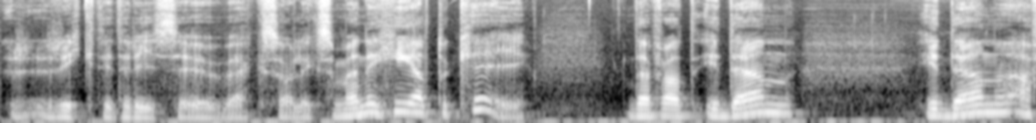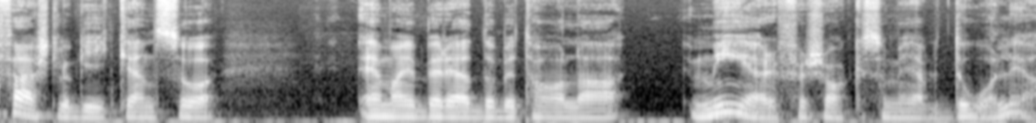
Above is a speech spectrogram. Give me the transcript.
riktigt risig UX. Och liksom. Men det är helt okej. Okay. Därför att i den, i den affärslogiken så är man ju beredd att betala mer för saker som är jävligt dåliga.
